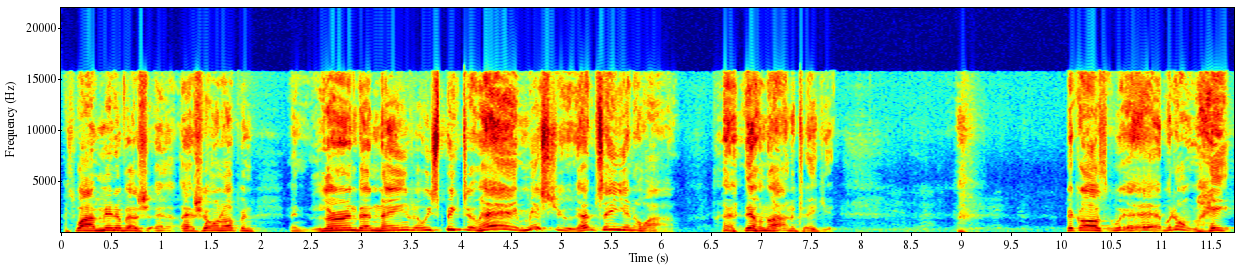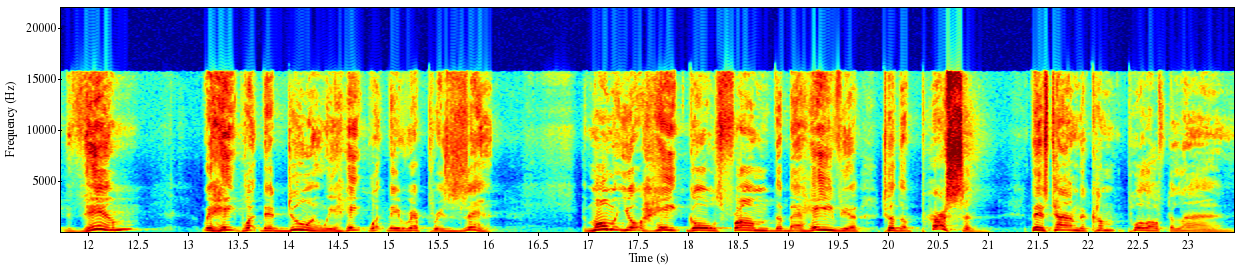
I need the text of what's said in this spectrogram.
That's why many of us uh, have shown up and, and learned their names and we speak to them. Hey, miss you. Haven't seen you in a while. they don't know how to take it. because we, we don't hate them. We hate what they're doing. We hate what they represent. The moment your hate goes from the behavior to the person, there's time to come pull off the line.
